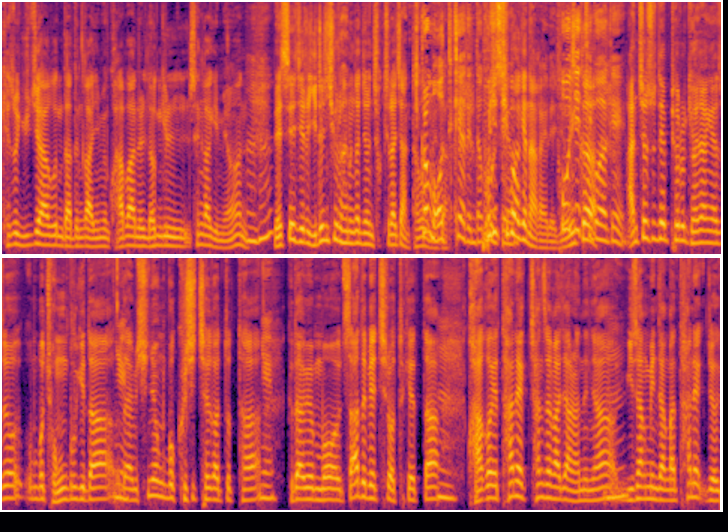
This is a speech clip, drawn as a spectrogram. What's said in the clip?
계속 유지하는다든가 아니면 과반을 넘길 생각이면 음흠. 메시지를 이런 식으로 하는 건 저는 적절하지 않다고 그럼 봅니다. 어떻게 해야 된다고 포지티브하게 나가야 되죠. 보세요? 그러니까 포지티브하게. 안철수 대표를 겨냥해서 뭐 종북이다, 예. 그다음에 신영복 글씨체가 어떻다, 예. 그다음에 뭐 사드 배치를 어떻게 했다, 음. 과거에 탄핵 찬성하지 않았느냐, 음. 이상민 장관 탄핵 저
